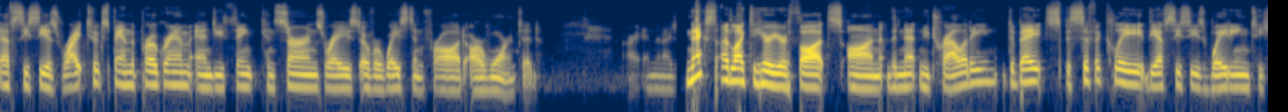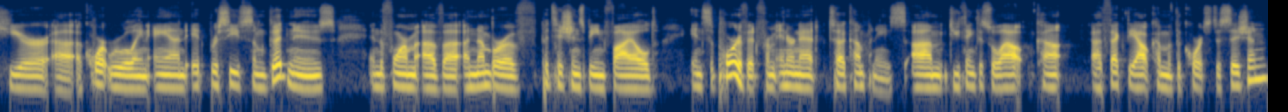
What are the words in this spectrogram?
FCC is right to expand the program, and do you think concerns raised over waste and fraud are warranted? All right, and then I, next, I'd like to hear your thoughts on the net neutrality debate. Specifically, the FCC is waiting to hear uh, a court ruling, and it received some good news in the form of uh, a number of petitions being filed in support of it from internet to companies. Um, do you think this will outcome, affect the outcome of the court's decision?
